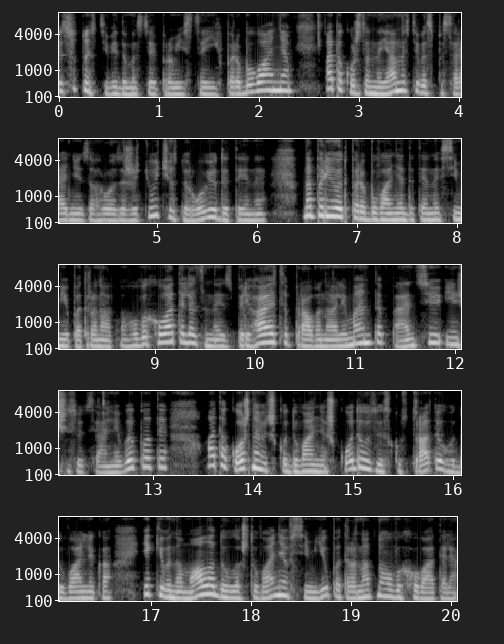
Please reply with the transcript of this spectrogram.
відсутності відомостей про місце їх перебування, а також за наявності безпосередньої загрози життю чи здоров'ю дитини. На період перебування дитини в сім'ї патронатного вихователя за нею зберігається право на аліменти, пенсію, інші соціальні виплати, а також на відшкодування шкоди у зв'язку з втратою годувальника, які вона мала до влаштування в сім'ю патронатного вихователя.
